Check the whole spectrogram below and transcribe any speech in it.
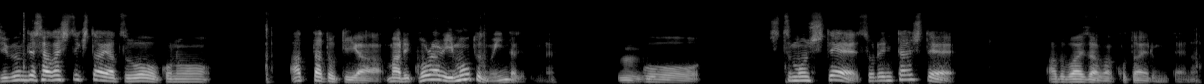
自分で探してきたやつを、この、会った時や、まあ、リこれはリモートでもいいんだけどね、うん。こう、質問して、それに対してアドバイザーが答えるみたいな。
